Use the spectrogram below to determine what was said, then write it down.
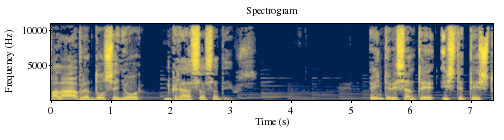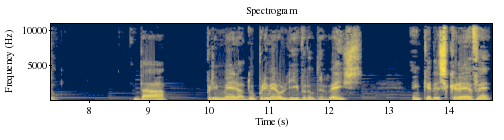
Palavra do Senhor, graças a Deus. É interessante este texto da primeira do primeiro livro de Reis, em que descreve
